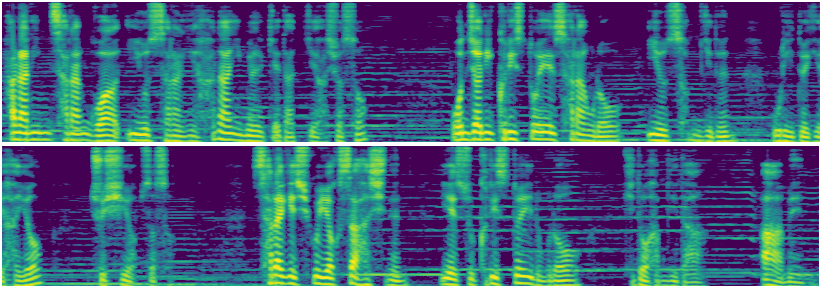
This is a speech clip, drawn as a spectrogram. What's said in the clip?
하나님 사랑과 이웃 사랑이 하나임을 깨닫게 하셔서 온전히 그리스도의 사랑으로 이웃 섬기는 우리 되게 하여 주시옵소서. 살아계시고 역사하시는 예수 그리스도의 이름으로 기도합니다. 아멘.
